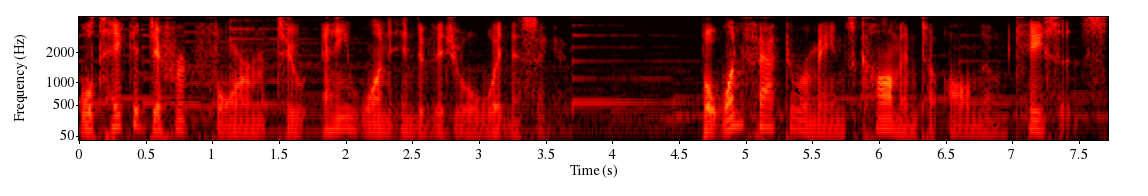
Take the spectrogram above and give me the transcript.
will take a different form to any one individual witnessing it. But one factor remains common to all known cases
